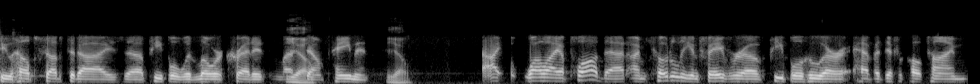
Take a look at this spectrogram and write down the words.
to help subsidize uh, people with lower credit and less Yeah. down payment. Yeah. I, while I applaud that, I'm totally in favor of people who are have a difficult time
